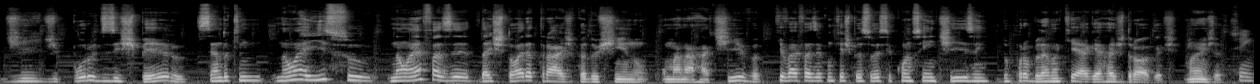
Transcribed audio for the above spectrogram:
de, de puro desespero, sendo que não é isso, não é fazer da história trágica do Chino uma narrativa que vai fazer com que as pessoas se conscientizem do problema que é a guerra às drogas. Manja? Sim.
